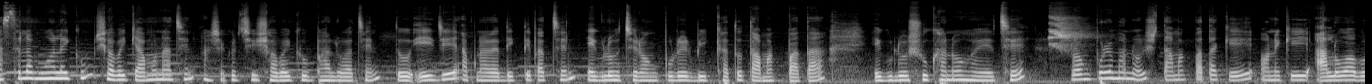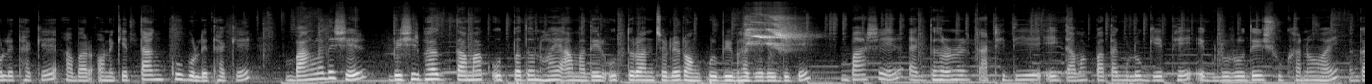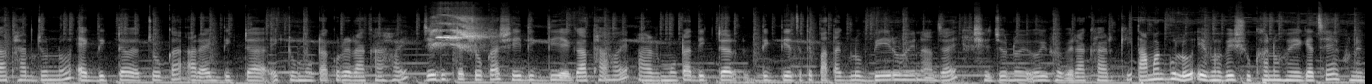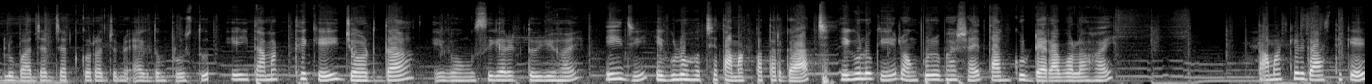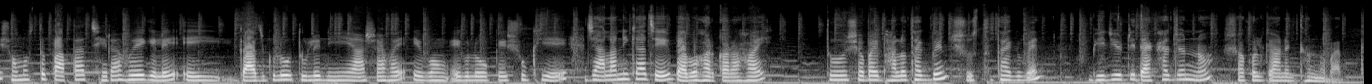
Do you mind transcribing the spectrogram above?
আসসালামু আলাইকুম, সবাই কেমন আছেন? আশা করছি সবাই খুব ভালো আছেন। তো এই যে আপনারা দেখতে পাচ্ছেন, এগুলো হচ্ছে রংপুরের বিখ্যাত তামাক পাতা। এগুলো শুকানো হয়েছে। রংপুরের মানুষ তামাক পাতাকে অনেকেই আলোয়া বলে থাকে, আবার অনেকে তাঙ্কু বলে থাকে। বাংলাদেশের বেশিরভাগ তামাক উৎপাদন হয় আমাদের উত্তরাঞ্চলে রংপুর বিভাগের এদিকে। বাঁশের এক ধরনের কাঠি দিয়ে এই তামাক পাতাগুলো গেথে এগুলো রোদে শুকানো হয়। গাথার জন্য একদিকটা চোকা আর একদিকটা একটু মোটা করে রাখা হয়। যে দিকটা চোকা সেই দিক দিয়ে গাথা হয় আর মোটা দিকটার দিক দিয়ে যাতে পাতাগুলো বের হয়ে না যায় সেজন্য ওইভাবে রাখা আর কি। তামাকগুলো এভাবে শুকানো হয়ে গেছে, এখন এগুলো বাজারজাত করার জন্য একদম প্রস্তুত। এই তামাক থেকেই জর্দা এবং সিগারেট তৈরি হয়। এই যে, এগুলো হচ্ছে তামাক পাতার গাছ। এগুলোকে রংপুরের ভাষায় তাঙ্কুর ডেরা বলা হয়। তামাকের গাছ থেকে সমস্ত পাতা ছেঁড়া হয়ে গেলে এই গাছগুলো তুলে নিয়ে আসা হয় এবং এগুলোকে শুকিয়ে জ্বালানি কাজে ব্যবহার করা হয়। তো সবাই ভালো থাকবেন, সুস্থ থাকবেন। ভিডিওটি দেখার জন্য সকলকে অনেক ধন্যবাদ।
